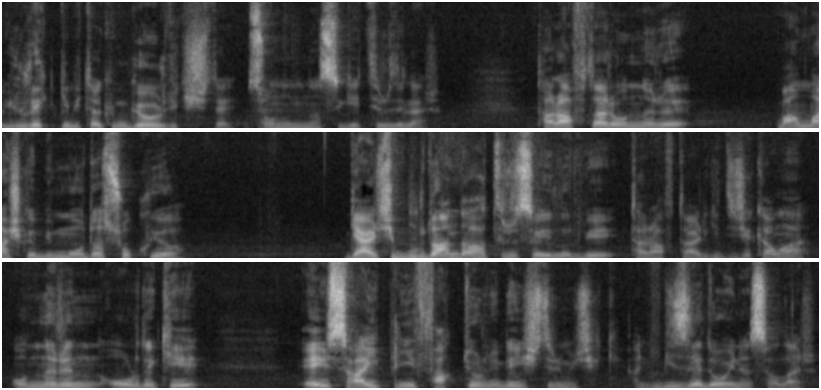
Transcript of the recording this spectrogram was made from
yürekli bir takım gördük işte. Sonunu nasıl getirdiler. Taraftar onları bambaşka bir moda sokuyor. Gerçi buradan da hatırı sayılır bir taraftar gidecek ama onların oradaki ev sahipliği faktörünü değiştirmeyecek. Hani bizle de oynasalar,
